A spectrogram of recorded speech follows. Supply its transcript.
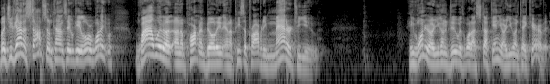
But you got to stop sometimes and say, okay, Lord, why would a, an apartment building and a piece of property matter to you? He wondered, are you going to do with what I stuck in you? Are you going to take care of it?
